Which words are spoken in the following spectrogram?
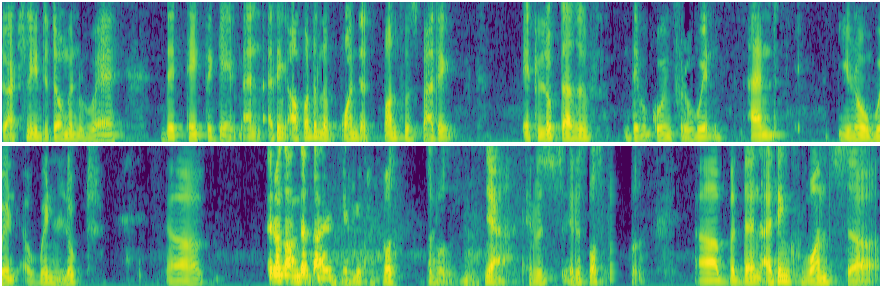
to actually determine where they take the game. And I think up until the point that Pant was batting, it looked as if they were going for a win. And you know, win a win looked. Uh, it was on the cards. It looked possible. Yeah, it was. It was possible. Uh, but then I think once uh,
